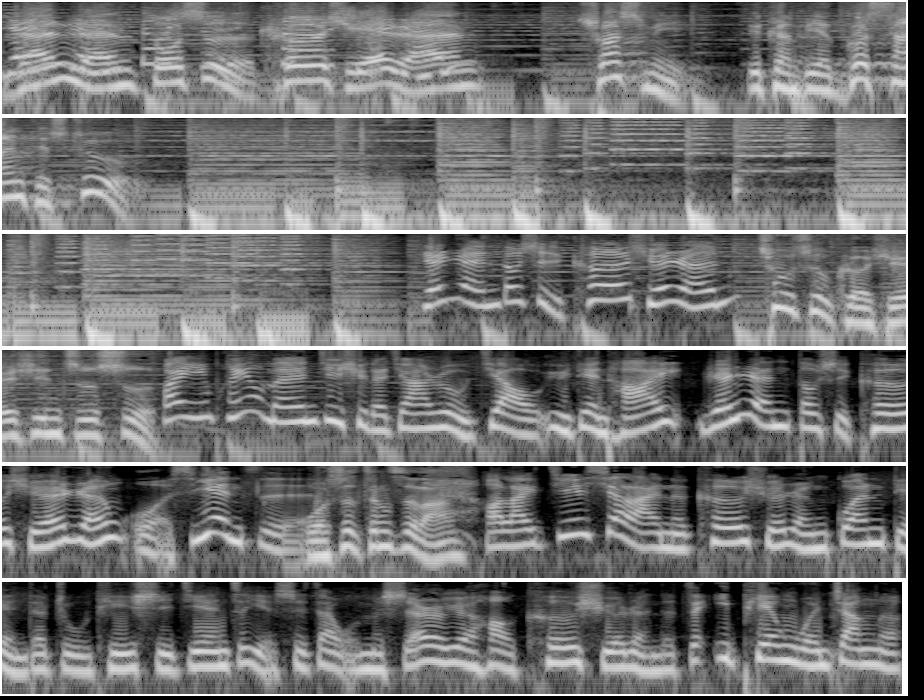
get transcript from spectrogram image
人人都是科学人，Trust me, you can be a good scientist too. 人人都是科学人，处处可学新知识。欢迎朋友们继续的加入教育电台。人人都是科学人，我是燕子，我是曾志郎。好，来接下来呢，科学人观点的主题时间，这也是在我们十二月号科学人的这一篇文章呢，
